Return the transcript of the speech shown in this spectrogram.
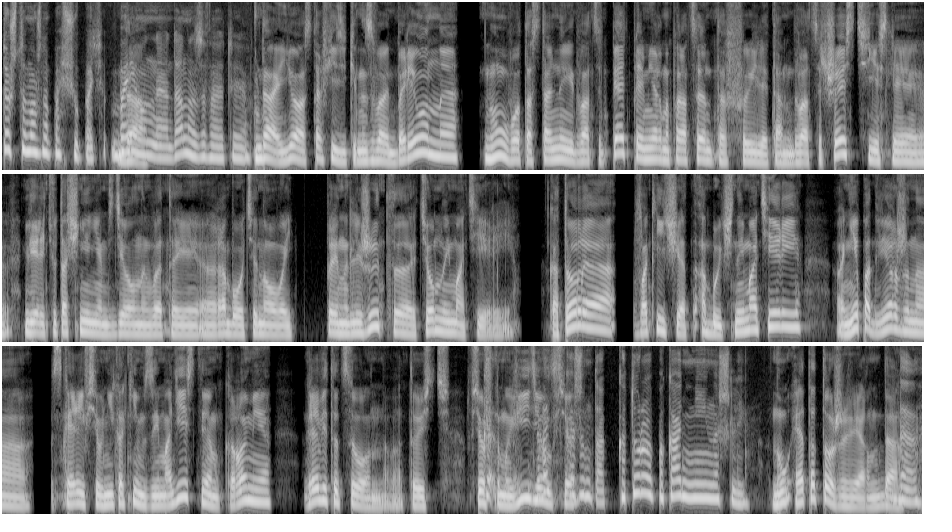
То, что можно пощупать. Барионная, да, да называют ее? Да, ее астрофизики называют барионная. Ну, вот остальные 25 примерно процентов или там 26, если верить уточнениям, сделанным в этой работе новой, принадлежит э, темной материи которая, в отличие от обычной материи, не подвержена, скорее всего, никаким взаимодействиям, кроме гравитационного. То есть все, что мы видим... Давайте все... скажем так, которую пока не нашли. Ну, это тоже верно, да. да.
